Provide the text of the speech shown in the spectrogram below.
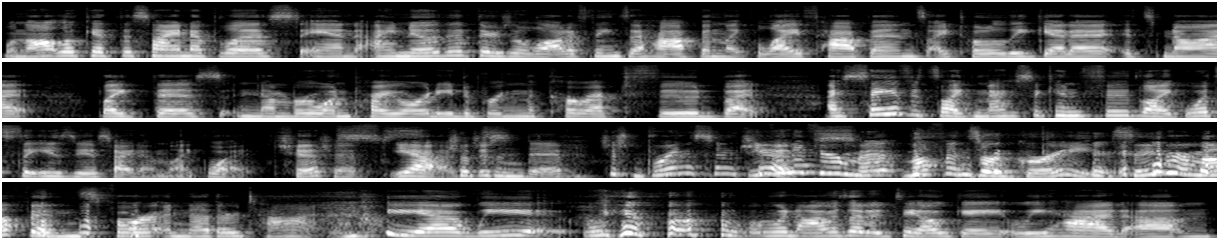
will not look at the sign up list. And I know that there's a lot of things that happen, like life happens. I totally get it. It's not like this number one priority to bring the correct food, but I say if it's like Mexican food, like what's the easiest item? Like what? Chips? Chips. Yeah, Chips just, and dip. just bring some chips. Even if your mu- muffins are great, save your muffins for another time. yeah, we, we when I was at a tailgate, we had um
